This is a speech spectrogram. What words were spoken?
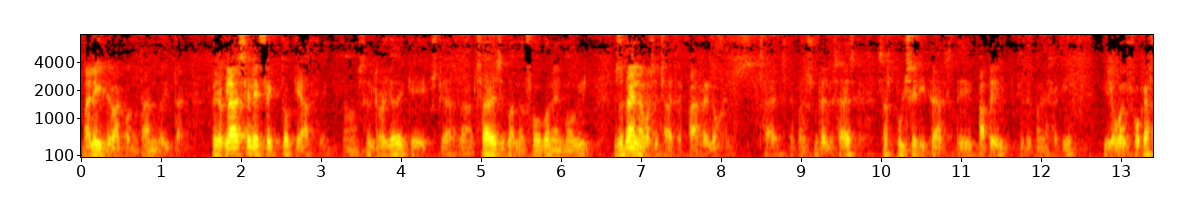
¿vale? Y te va contando y tal. Pero claro, es el efecto que hace, ¿no? Es el rollo de que, hostia, ¿sabes? Y cuando enfoco con el móvil, eso también lo hemos hecho a veces para relojes, ¿sabes? Te pones un reloj, ¿sabes? Esas pulseritas de papel que te pones aquí y luego enfocas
